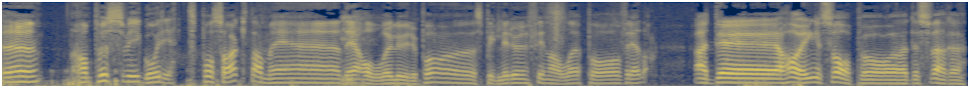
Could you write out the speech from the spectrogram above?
Uh, Hampus, vi går rett på sak da, med det alle lurer på. Spiller du finale på fredag? Det har jeg inget svar på, dessverre.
